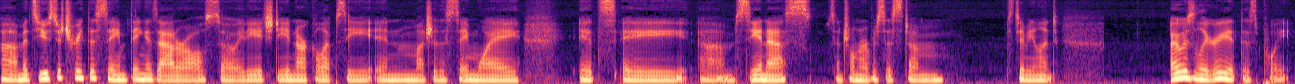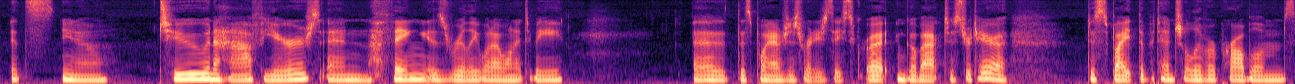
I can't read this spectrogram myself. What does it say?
Um, it's used to treat the same thing as Adderall, so ADHD and narcolepsy in much of the same way. It's a um, CNS, central nervous system stimulant. I was leery at this point. It's, you know, two and a half years and nothing is really what I want it to be. At this point, I was just ready to say screw it and go back to Strattera. despite the potential liver problems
